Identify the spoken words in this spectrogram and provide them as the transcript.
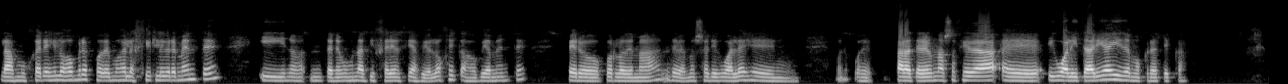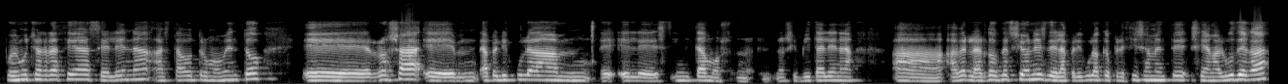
las mujeres y los hombres podemos elegir libremente y tenemos unas diferencias biológicas, obviamente, pero por lo demás debemos ser iguales en, bueno, pues, para tener una sociedad eh, igualitaria y democrática. Pues muchas gracias, Elena. Hasta otro momento. Eh, Rosa, eh, la película mm, eh, les invitamos, nos invita Elena a, ver las dos versiones de la película que precisamente se llama Luz de Gas,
